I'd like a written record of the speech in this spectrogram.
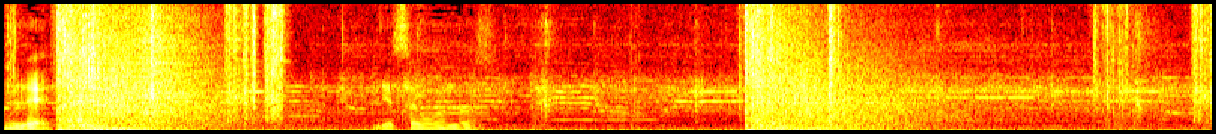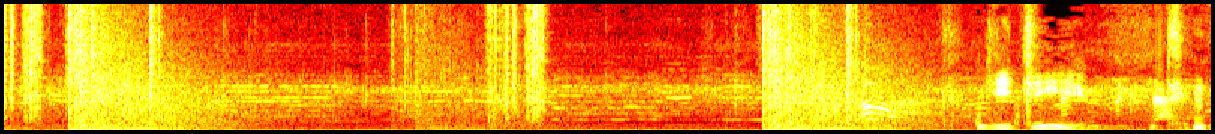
Le 10 segundos. GG.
